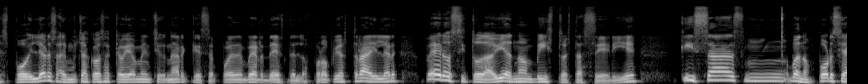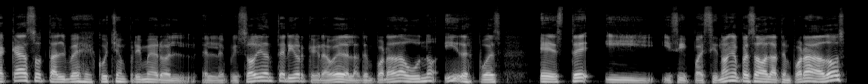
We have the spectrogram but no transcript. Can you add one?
spoilers, hay muchas cosas que voy a mencionar que se pueden ver desde los propios trailers, pero si todavía no han visto esta serie, quizás, mm, bueno, por si acaso tal vez escuchen primero el, el episodio anterior que grabé de la temporada 1 y después este y, y pues si no han empezado la temporada 2,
